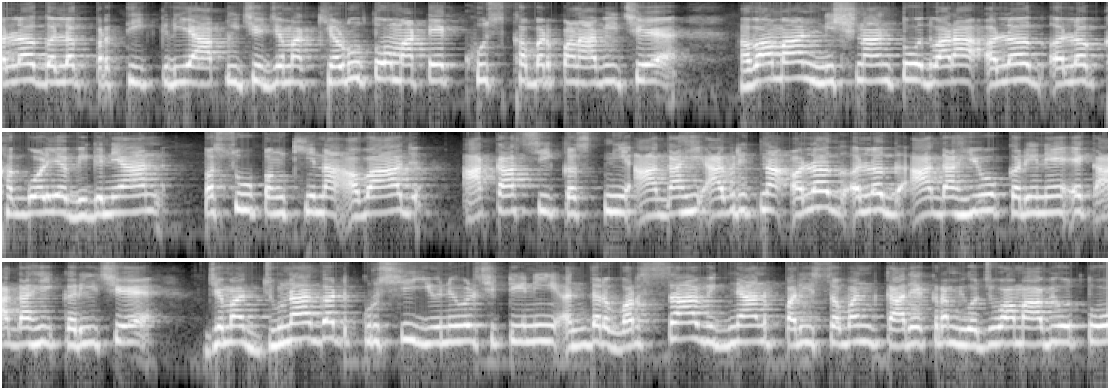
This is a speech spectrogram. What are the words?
અલગ અલગ પ્રતિક્રિયા આપી છે, જેમાં ખેડૂતો માટે ખુશ ખબર પણ આવી છે. હવામાન નિષ્ણાંતો દ્વારા અલગ અલગ ખગોળીય વિજ્ઞાન, પશુ પંખીના અવાજ, આકાશી કસની આગાહી આવી રીતના અલગ અલગ આગાહીઓ કરીને એક આગાહી કરી છે, જેમાં જૂનાગઢ કૃષિ યુનિવર્સિટીની અંદર વર્ષા વિજ્ઞાન પરિસંવન કાર્યક્રમ યોજવામાં આવ્યો હતો.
